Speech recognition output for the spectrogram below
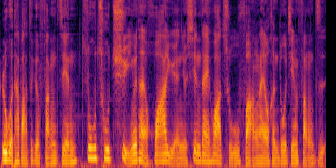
如果他把这个房间租出去，因为他有花园、有现代化厨房，还有很多间房子，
